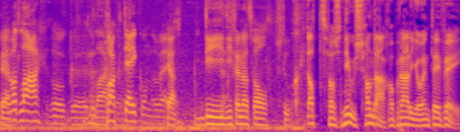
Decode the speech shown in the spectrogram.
ja. ja. Wat lager ook, uh, praktijkonderwijs. Ja, die, die vinden dat wel stoer. Dat was nieuws vandaag op radio en tv.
